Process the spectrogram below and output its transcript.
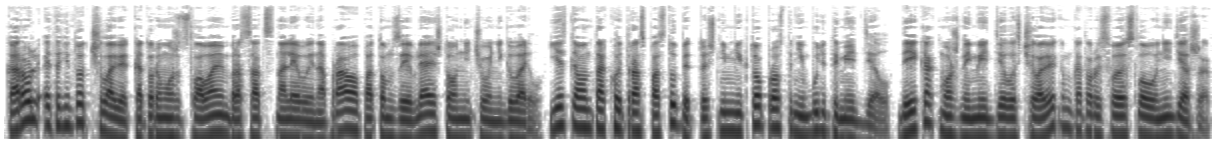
Король — это не тот человек, который может словами бросаться налево и направо, потом заявляя, что он ничего не говорил. Если он так хоть раз поступит, то с ним никто просто не будет иметь дел. Да и как можно иметь дело с человеком, который свое слово не держит?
